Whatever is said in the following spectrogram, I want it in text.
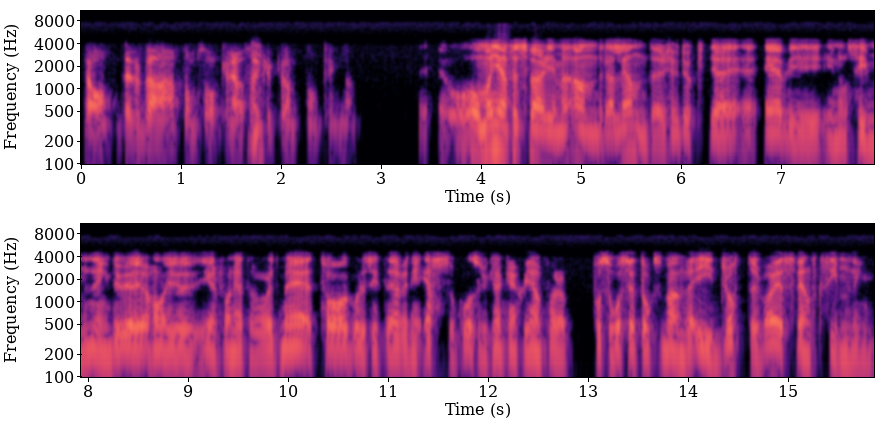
Ja, det är väl bland annat de sakerna. Jag har säkert glömt någonting. Men... Om man jämför Sverige med andra länder, hur duktiga är vi inom simning? Du har ju erfarenhet av att varit med ett tag och du sitter även i SOK så du kan kanske jämföra på så sätt också med andra idrotter. Vad är svensk simning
